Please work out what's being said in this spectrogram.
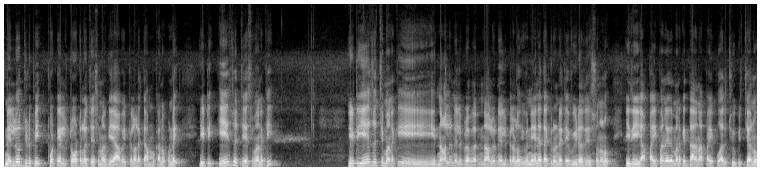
నెల్లూరు జుడిపి పొట్టేలు టోటల్ వచ్చేసి మనకి యాభై పిల్లలు అయితే అమ్మకానికి ఉన్నాయి వీటి ఏజ్ వచ్చేసి మనకి వీటి ఏజ్ వచ్చి మనకి నాలుగు నెలల బ్రదర్ నాలుగు నెలల పిల్లలు. ఇవి నేనే దగ్గరుండి అయితే వీడియో తీస్తున్నాను. ఇది ఆ పైప్ అనేది మనకి దానా పైపు అది చూపించాను.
